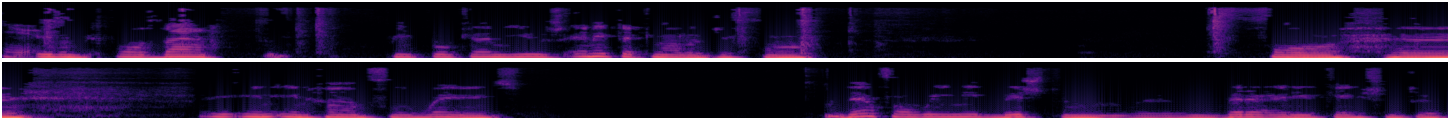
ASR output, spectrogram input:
yes. even before that, people can use any technology for for uh, in, in harmful ways. Therefore, we need wisdom, better education to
